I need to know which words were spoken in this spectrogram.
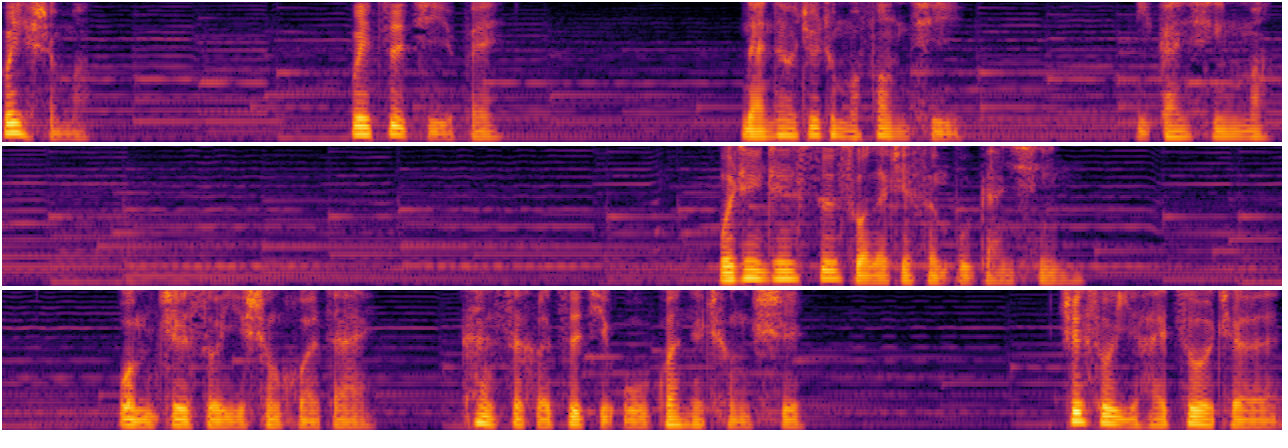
为什么？为自己呗？难道就这么放弃？你甘心吗？”我认真思索了这份不甘心。我们之所以生活在看似和自己无关的城市，之所以还做着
